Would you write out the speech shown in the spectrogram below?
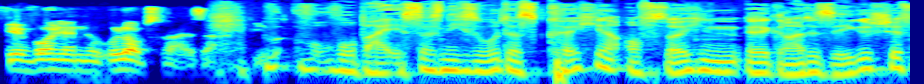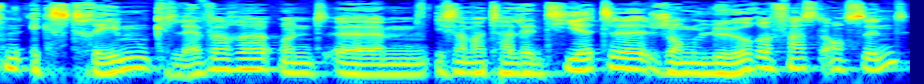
wir wollen ja eine Urlaubsreise anbieten. Wo, wobei ist das nicht so, dass Köche auf solchen äh, gerade Segelschiffen extrem clevere und ähm, ich sag mal talentierte Jongleure fast auch sind,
